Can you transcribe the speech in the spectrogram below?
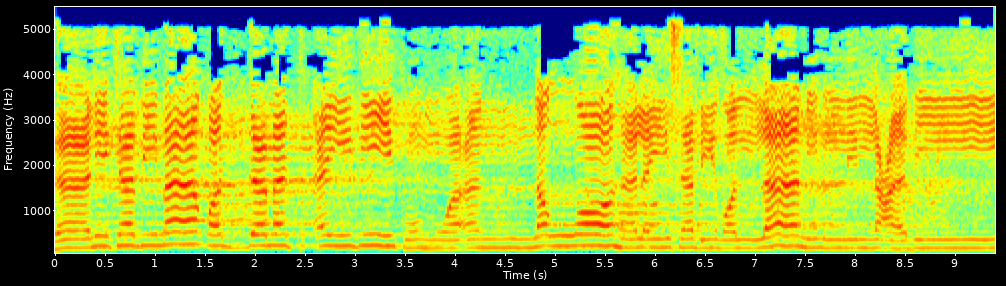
ذلك بما قدمت أيديكم وأن الله ليس بظلام للعبيد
